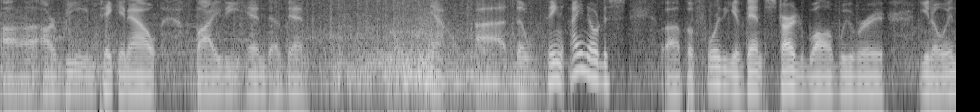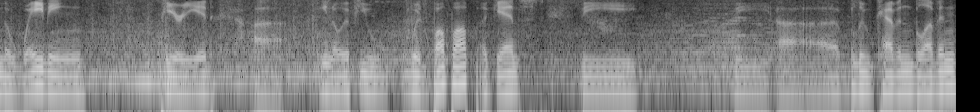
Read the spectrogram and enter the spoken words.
uh, are being taken out by the end event." Now, uh, the thing I noticed uh, before the event started, while we were, you know, in the waiting period, uh, you know, if you would bump up against the the uh, blue Kevin Blevin,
